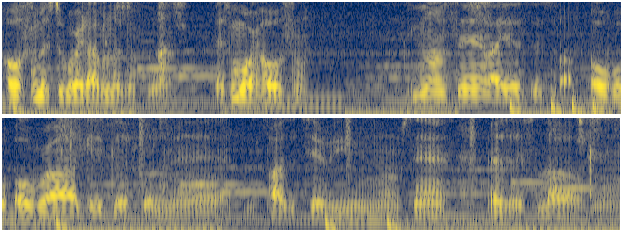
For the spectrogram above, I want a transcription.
Wholesome is the word I'm looking for. That's more wholesome. You know what I'm saying? Like it's, it's over overall, get a good feeling, man. Positivity. You know what I'm saying? That's, that's love, man.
